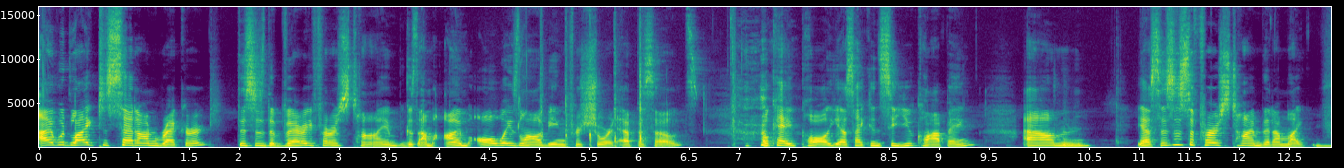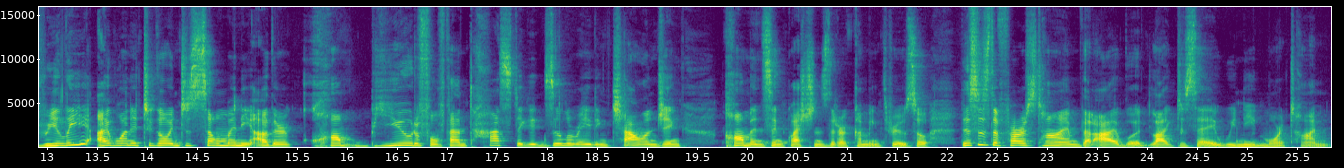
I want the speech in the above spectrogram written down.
I would like to set on record. This is the very first time because I'm. I'm always lobbying for short episodes. Okay, Paul. Yes, I can see you clapping. Um, Yes, this is the first time that I'm like, really? I wanted to go into so many other com- beautiful, fantastic, exhilarating, challenging comments and questions that are coming through. So, this is the first time that I would like to say we need more time.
